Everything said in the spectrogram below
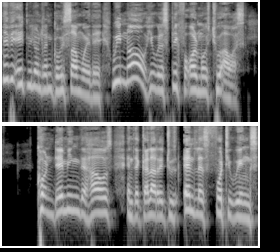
maybe 8 million rand goes somewhere there. We know he will speak for almost two hours, condemning the House and the gallery to endless 40 wings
